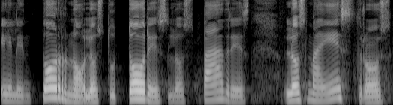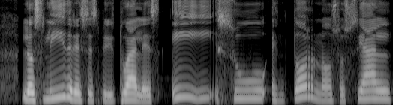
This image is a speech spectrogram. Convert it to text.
el entorno, los tutores, los padres, los maestros, los líderes espirituales y su entorno social,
